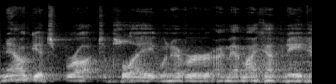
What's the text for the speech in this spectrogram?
now gets brought to play whenever I'm at my company.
